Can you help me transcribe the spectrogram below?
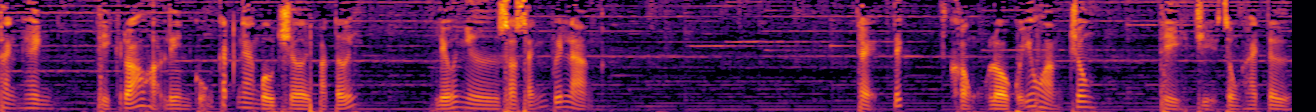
thành hình, thì cái đó họ liền cũng cắt ngang bầu trời mà tới. Nếu như so sánh với làng thể tích khổng lồ của yêu hoàng trung, thì chỉ dùng hai từ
